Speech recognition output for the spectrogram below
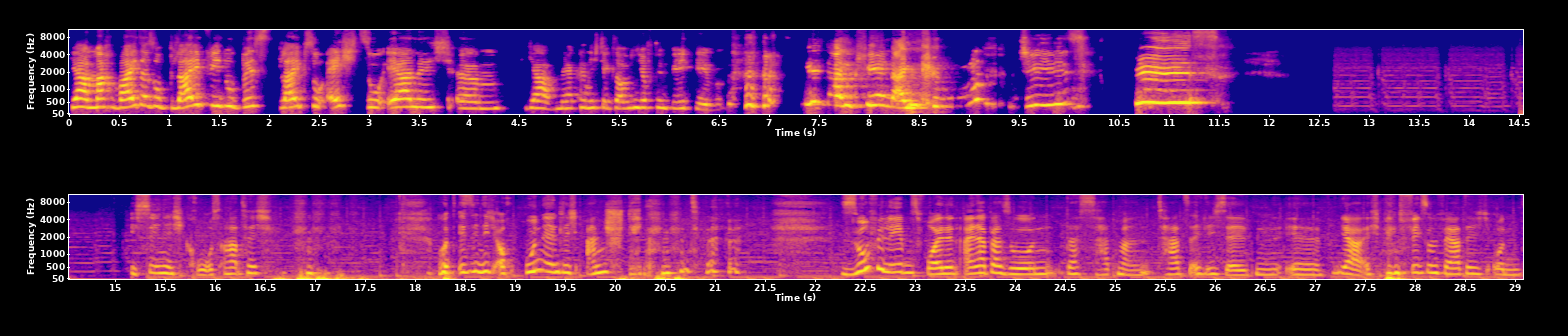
ja, mach weiter so, bleib wie du bist, bleib so echt, so ehrlich. Ähm, ja, mehr kann ich dir, glaube ich, nicht auf den Weg geben. vielen Dank, vielen Dank. Tschüss. Tschüss. Ich sehe nicht großartig. Und ist sie nicht auch unendlich ansteckend? so viel Lebensfreude in einer Person, das hat man tatsächlich selten. Äh, ja, ich bin fix und fertig und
